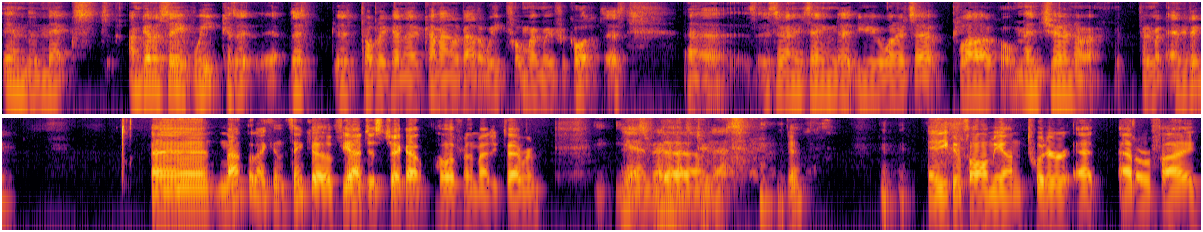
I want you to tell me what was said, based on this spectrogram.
in the next? I'm going to say week because it, this is probably going to come out about a week from when we've recorded this. Uh, is there anything that you wanted to plug or mention or pretty much anything? Uh, not that I can think of. Yeah, just check out Hello from the Magic Tavern. Yes, And, very much do um, that. And you can follow me on Twitter at Adal Rifai.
